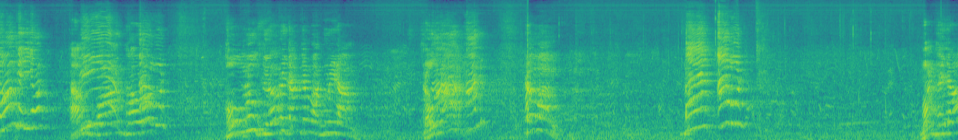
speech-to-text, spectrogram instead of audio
กองเกียร ติยศทำความเคารพวุธธงลูกเสือประจำจังหวัดบุรีรัมย์ตรงนะหันระวังแบกอาวุธวันทยา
